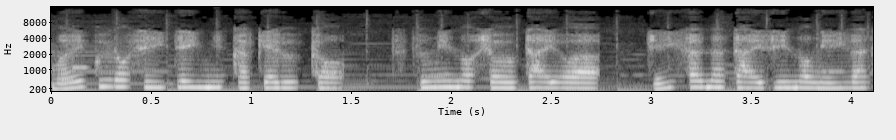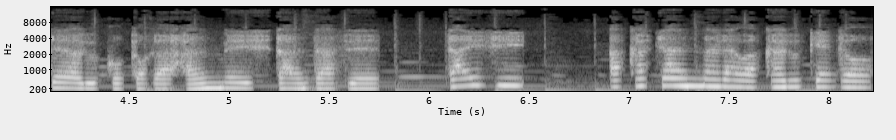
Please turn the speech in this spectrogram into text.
マイクロ CT にかけると、包みの正体は、小さな胎児のミイラであることが判明したんだぜ。胎児赤ちゃんならわかるけど、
